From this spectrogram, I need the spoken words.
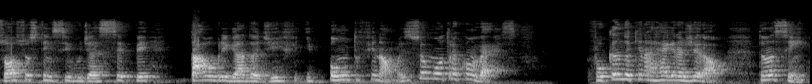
sócio ostensivo de SCP está obrigado a DIRF e ponto final. Mas isso é uma outra conversa. Focando aqui na regra geral. Então, assim,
